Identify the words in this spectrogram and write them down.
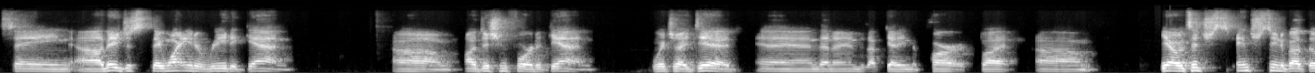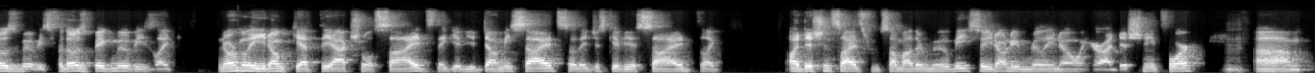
saying uh, they just they want you to read again, um, audition for it again, which I did, and then I ended up getting the part. But um, yeah, what's inter- interesting about those movies for those big movies, like normally you don't get the actual sides; they give you dummy sides, so they just give you a side like audition sides from some other movie, so you don't even really know what you're auditioning for, Hmm. um,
